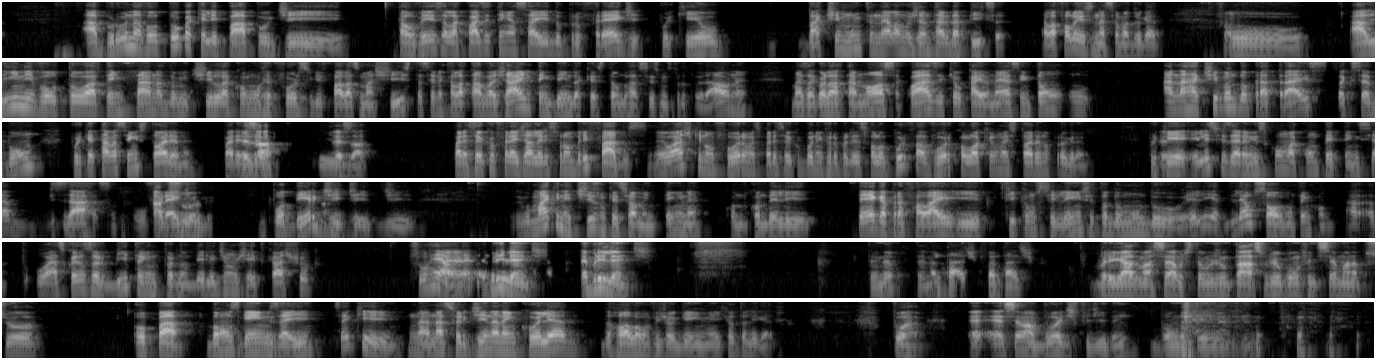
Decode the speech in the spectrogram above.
A Bruna voltou com aquele papo de talvez ela quase tenha saído para o Fred, porque eu bati muito nela no jantar da pizza. Ela falou isso nessa madrugada. Falou. O... A Aline voltou a pensar na Domitila como reforço de falas machistas, sendo que ela estava já entendendo a questão do racismo estrutural, né? Mas agora ela tá, nossa, quase que eu caio nessa. Então, um, a narrativa andou para trás, só que isso é bom porque estava sem história, né? Pareceu exato, que, exato. Pareceu que o Fred e a Leris foram brifados. Eu acho que não foram, mas pareceu que o Boninho virou para eles e falou: por favor, coloquem uma história no programa. Porque é. eles fizeram isso com uma competência bizarra. Assim. O Fred, Absurdo. o poder de, de, de, O magnetismo que esse homem tem, né? Quando, quando ele pega para falar e, e, fica um silêncio, todo mundo. Ele, ele é o sol, não tem como. A, a, as coisas orbitam em torno dele de um jeito que eu acho surreal. É, é brilhante. É brilhante. Entendeu? Entendeu? Fantástico, fantástico. Obrigado, Marcelo. Estamos juntas, viu? Bom fim de semana para o senhor. Opa, bons games aí. Sei que na, na surdina, na encolha, rola um videogame aí que eu tô ligado. Porra, é, essa é uma boa despedida, hein? Bom games, hein?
